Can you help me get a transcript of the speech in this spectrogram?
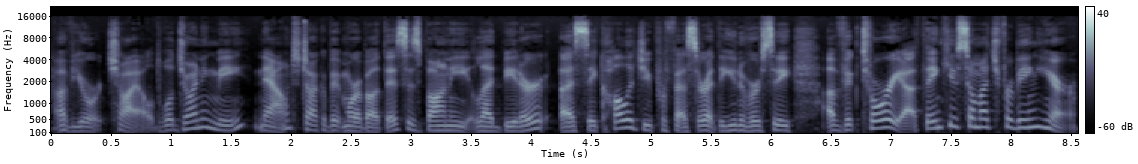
of your child? Well, joining me now to talk a bit more about this is Bonnie Leadbeater, a psychology professor at the University of Victoria. Victoria. Thank you so much for being here.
